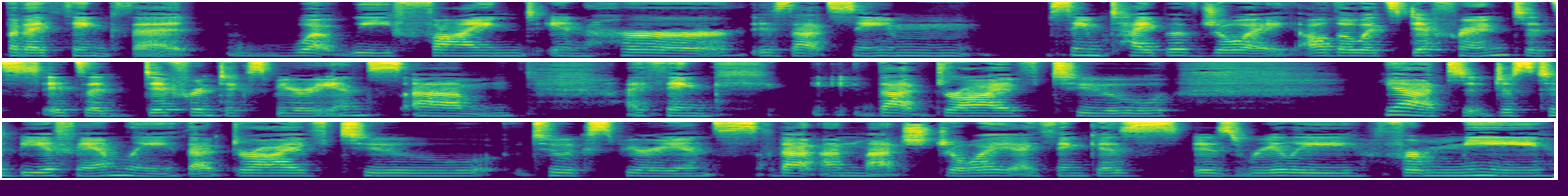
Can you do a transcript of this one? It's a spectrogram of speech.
but i think that what we find in her is that same same type of joy although it's different. It's it's a different experience. Um i think that drive to yeah to just to be a family that drive to to experience that unmatched joy i think is is really for me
